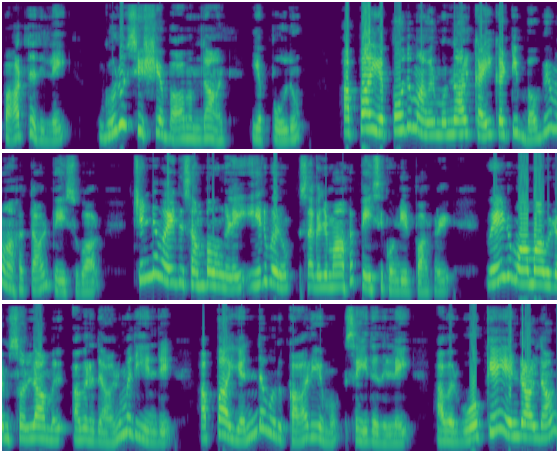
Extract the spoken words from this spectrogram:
பார்த்ததில்லை. குரு சிஷ்ய பாவம்தான் எப்போதும். அப்பா எப்போதும் அவர் முன்னால் கை கட்டி பவ்யமாகத்தான் பேசுவார். சின்ன வயது சம்பவங்களை இருவரும் சகஜமாக பேசிக் கொண்டிருப்பார்கள். வேணு மாமாவிடம் சொல்லாமல் அவரது அனுமதியின்றி அப்பா எந்த ஒரு காரியமும் செய்ததில்லை. அவர் ஓகே என்றால்தான்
